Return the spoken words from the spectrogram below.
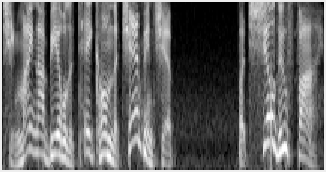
She might not be able to take home the championship, but she'll do fine.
